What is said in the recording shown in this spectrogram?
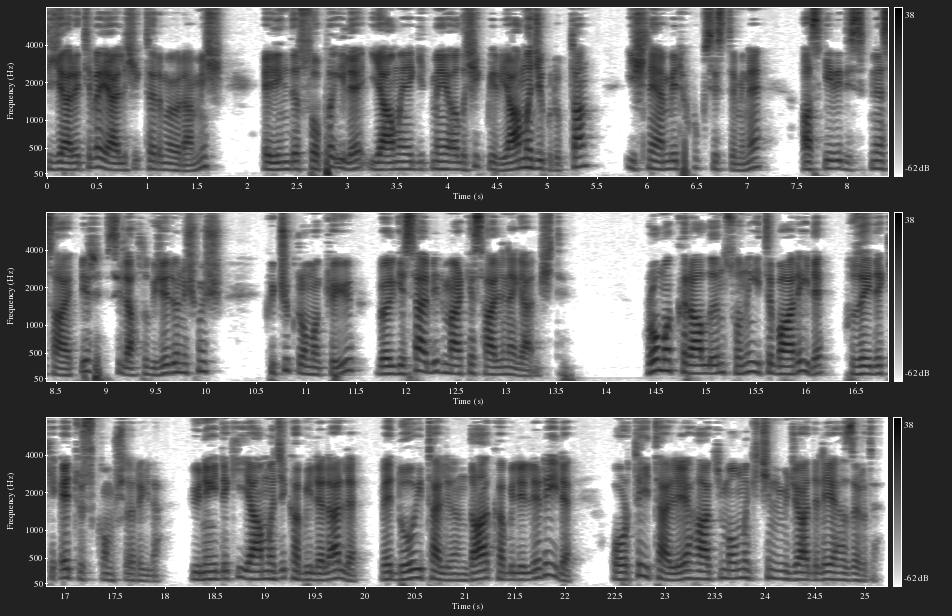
ticareti ve yerleşik tarımı öğrenmiş, elinde sopa ile yağmaya gitmeye alışık bir yağmacı gruptan işleyen bir hukuk sistemine, askeri disipline sahip bir silahlı güce dönüşmüş, Küçük Roma köyü bölgesel bir merkez haline gelmişti. Roma krallığın sonu itibariyle kuzeydeki Etrus komşularıyla, güneydeki yağmacı kabilelerle ve Doğu İtalya'nın dağ kabileleriyle Orta İtalya'ya hakim olmak için mücadeleye hazırdı.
